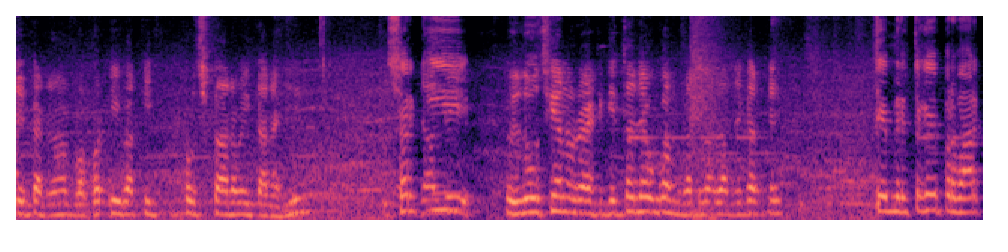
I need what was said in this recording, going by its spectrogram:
ਇਹ ਘਟਨਾ ਵਾਪਰ ਗਈ ਬਾਕੀ ਪੁਲਿਸ ਕਾਰਵਾਈ ਕਰ ਰਹੀ ਹੈ। ਸਰ ਕੀ ਦੋਸ਼ੀਆਂ ਨੂੰ ਅਰੈਸਟ ਕੀਤਾ ਜਾਊਗਾ ਮੁਕੱਦਮਾ ਦਰਜ ਕਰਕੇ। ਤੇ ਮ੍ਰਿਤਕ ਦੇ ਪਰਿਵਾਰਕ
